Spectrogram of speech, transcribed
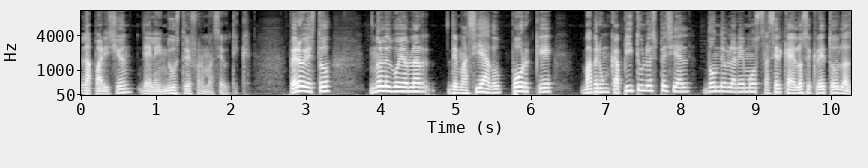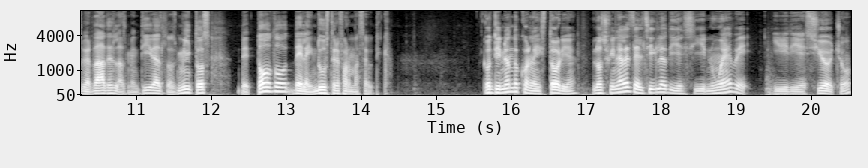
la aparición de la industria farmacéutica. Pero esto no les voy a hablar demasiado porque va a haber un capítulo especial donde hablaremos acerca de los secretos, las verdades, las mentiras, los mitos, de todo de la industria farmacéutica. Continuando con la historia, los finales del siglo XIX y XVIII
